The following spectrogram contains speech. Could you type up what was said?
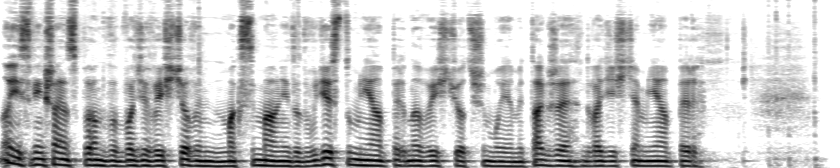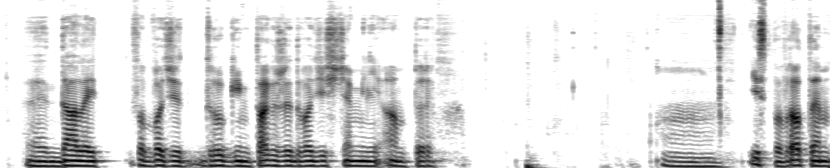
No i zwiększając prąd w obwodzie wejściowym maksymalnie do 20 mA, na wyjściu otrzymujemy także 20 mA. Dalej w obwodzie drugim także 20 mA. I z powrotem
